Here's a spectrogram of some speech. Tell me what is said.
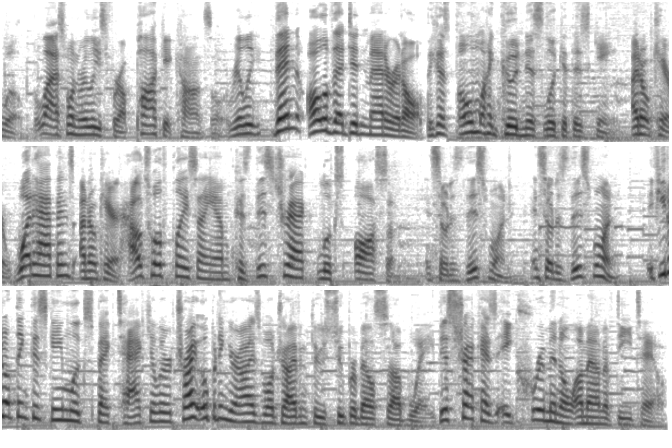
Well, the last one released for a pocket console, really? Then all of that didn't matter at all, because oh my goodness, look at this game. I don't care what happens, I don't care how 12th place I am, because this track looks awesome and so does this one, and so does this one. If you don't think this game looks spectacular, try opening your eyes while driving through Super Bell Subway. This track has a criminal amount of detail.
